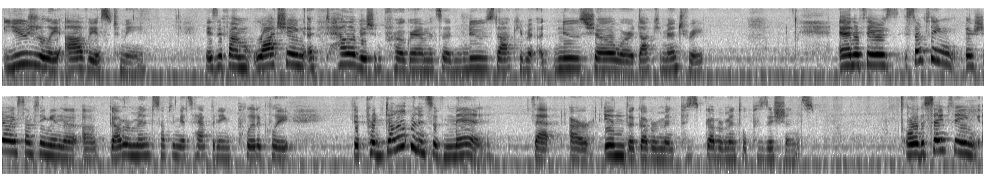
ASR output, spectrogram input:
usually obvious to me is if I'm watching a television program that's a news document, a news show or a documentary, and if there's something, they're showing something in the uh, government, something that's happening politically, the predominance of men that are in the government governmental positions, or the same thing,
